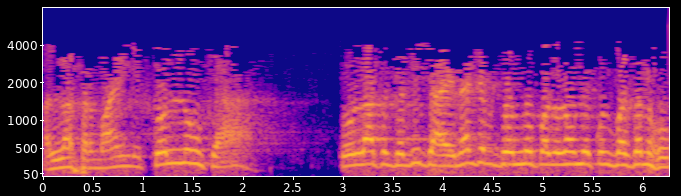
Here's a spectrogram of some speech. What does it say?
اللہ فرمائیں گے تولوں کیا؟ تولا تو جدی جائے نا جب دونوں پلڑوں میں کوئی وزن ہو۔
